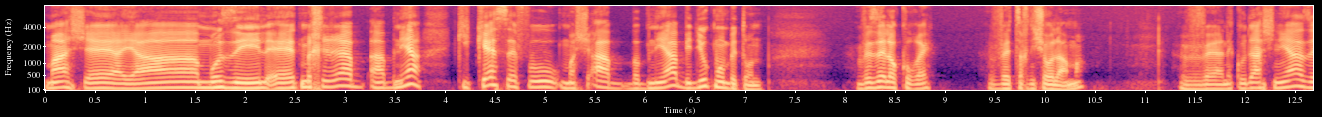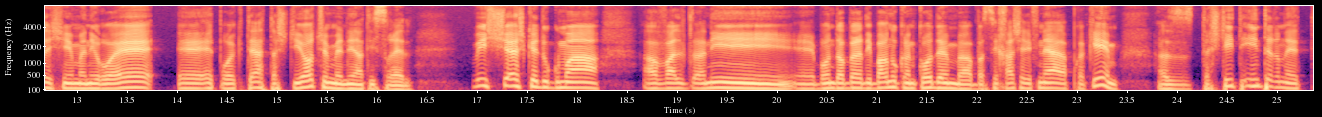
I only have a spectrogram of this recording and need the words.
מה שהיה מוזיל את מחירי הבנייה, כי כסף הוא משאב בבנייה בדיוק כמו בטון. וזה לא קורה, וצריך לשאול למה. והנקודה השנייה זה שאם אני רואה אה, את פרויקטי התשתיות של מדינת ישראל, כביש 6 כדוגמה, אבל אני, אה, בואו נדבר, דיברנו כאן קודם בשיחה שלפני הפרקים, אז תשתית אינטרנט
